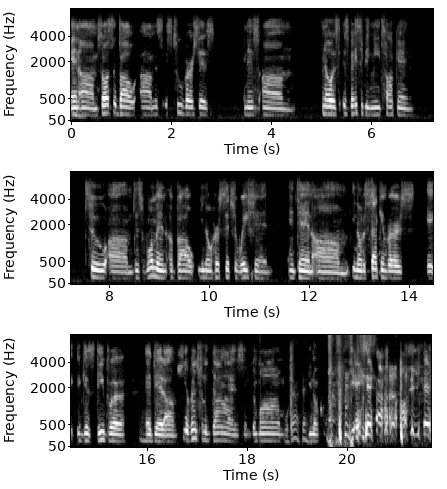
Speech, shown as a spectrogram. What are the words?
And um, so it's about um, it's, it's two verses, and it's um, you know, it's it's basically me talking to um, this woman about you know her situation, and then um, you know the second verse it, it gets deeper, and then um, she eventually dies, and the mom, Well, goddamn. you know, yeah, yeah,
